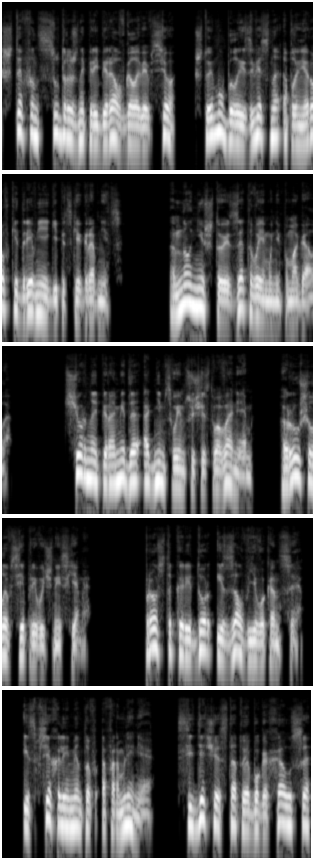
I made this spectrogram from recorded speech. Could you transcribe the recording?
Штефан судорожно перебирал в голове все, что ему было известно о планировке древнеегипетских гробниц. Но ничто из этого ему не помогало. Черная пирамида одним своим существованием рушила все привычные схемы. Просто коридор и зал в его конце. Из всех элементов оформления сидячая статуя бога хаоса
